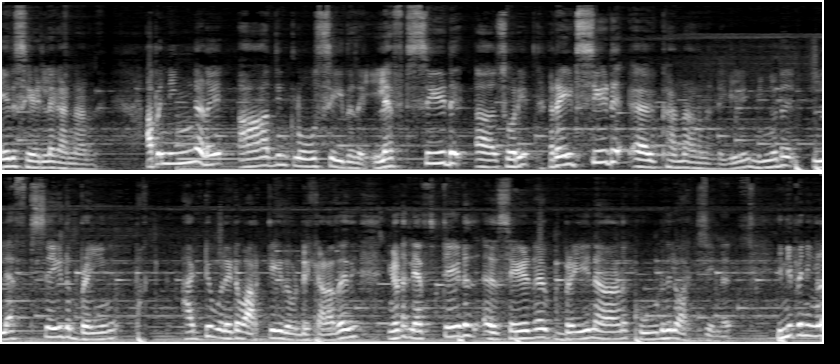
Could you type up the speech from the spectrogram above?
ഏത് സൈഡിലെ കണ്ണാണ്? അപ്പൊ നിങ്ങൾ ആദ്യം ക്ലോസ് ചെയ്തത് left side sorry right side കണ്ണാണെന്നുണ്ടെങ്കിൽ നിങ്ങളുടെ ലെഫ്റ്റ് സൈഡ് ബ്രെയിൻ അടിപൊളിയായിട്ട് വർക്ക് ചെയ്തുകൊണ്ടിരിക്കുകയാണ്. അതായത് നിങ്ങളുടെ ലെഫ്റ്റ് സൈഡ് സൈഡ് ബ്രെയിൻ ആണ് കൂടുതൽ വർക്ക് ചെയ്യുന്നത്. ഇനിയിപ്പോൾ നിങ്ങൾ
